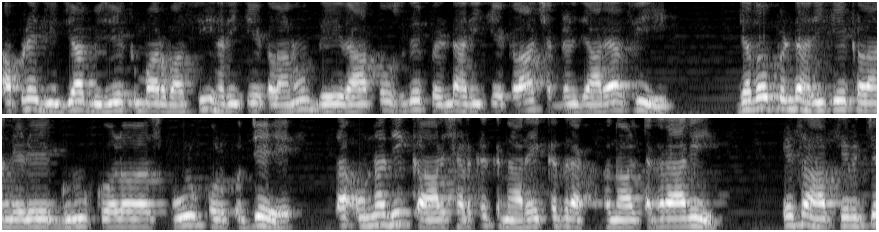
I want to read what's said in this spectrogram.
ਆਪਣੇ ਜੀਜਾ ਵਿਜੇ ਕੁਮਾਰ ਵਾਸੀ ਹਰੀਕੇ ਕਲਾਂ ਨੂੰ ਦੇਰ ਰਾਤ ਉਸ ਦੇ ਪਿੰਡ ਹਰੀਕੇ ਕਲਾਂ ਛੱਡਣ ਜਾ ਰਿਹਾ ਸੀ। ਜਦੋਂ ਪਿੰਡ ਹਰੀਕੇ ਕਲਾਂ ਨੇੜੇ ਗੁਰੂ ਕੋਲ ਸਕੂਲ ਕੋਲ ਪੁੱਜੇ ਤਾਂ ਉਹਨਾਂ ਦੀ ਕਾਰ ਸੜਕ ਕਿਨਾਰੇ ਇੱਕ ਦਰਖਤ ਨਾਲ ਟਕਰਾ ਗਈ। ਇਸ ਹਾਦਸੇ ਵਿੱਚ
